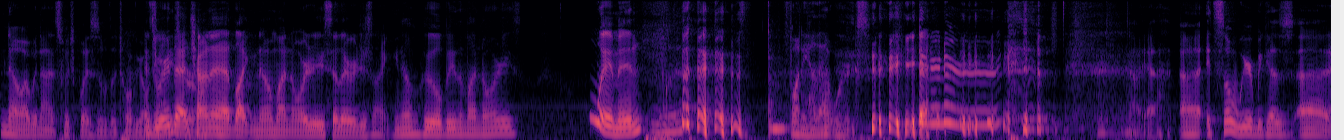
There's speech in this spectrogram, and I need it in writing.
no, I would not switch places with a twelve year old. It's weird that China had like no minorities, so they were just like, you know, who will be the minorities? Women. Funny how that works. yeah. No, yeah. Uh, it's so weird because uh,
